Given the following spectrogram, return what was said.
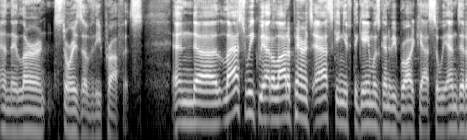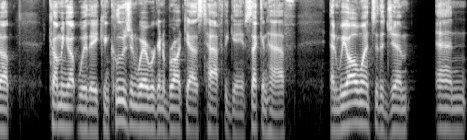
and they learn stories of the prophets. And uh, last week we had a lot of parents asking if the game was going to be broadcast, so we ended up coming up with a conclusion where we're going to broadcast half the game, second half, and we all went to the gym, and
